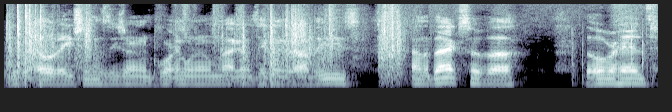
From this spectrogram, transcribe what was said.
different elevations. These aren't important. When I'm not going to take any of these. On the backs of uh, the overheads.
